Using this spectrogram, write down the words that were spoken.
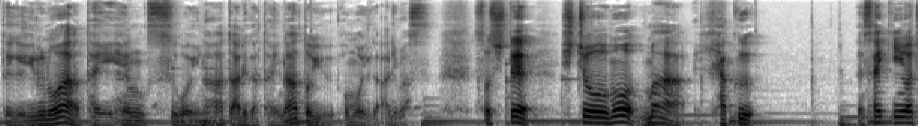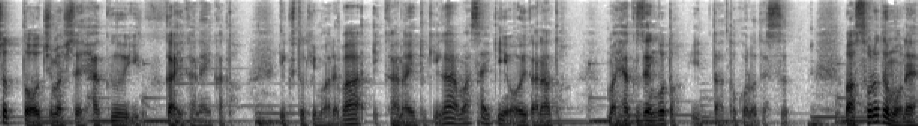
ているのは大変すごいなとありがたいなという思いがあります。そして視聴もまあ100最近はちょっと落ちまして100行くか行かないかと。行く時もあれば行かない時がまあ最近多いかなと。まあ、100前後といったところです。まあ、それでもね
